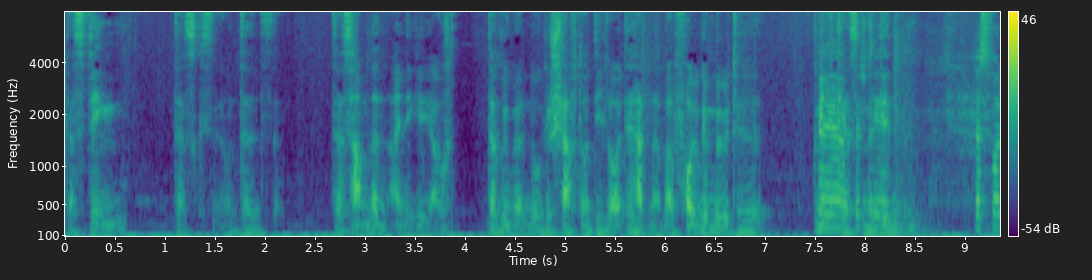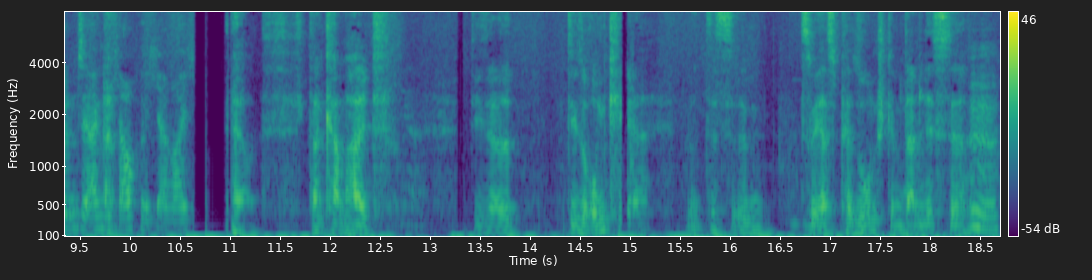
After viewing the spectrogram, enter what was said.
das Ding, das, und das, das haben dann einige ja auch darüber nur geschafft. Und die Leute hatten aber vollgemüllte Briefkästen ja, ja, mit denen. Das wollten sie eigentlich auch nicht erreichen. Ja, und dann kam halt diese, diese Umkehr, das ähm, zuerst Personenstimmen, dann Liste. Mhm.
